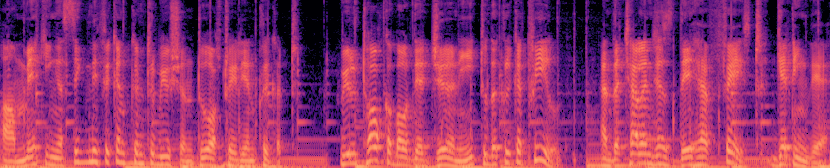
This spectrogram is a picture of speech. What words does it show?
are making a significant contribution to Australian cricket. We'll talk about their journey to the cricket field and the challenges they have faced getting there.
